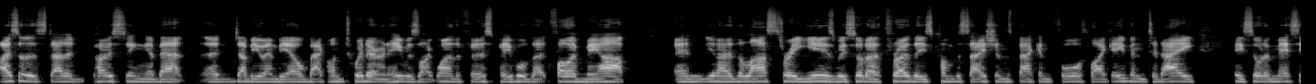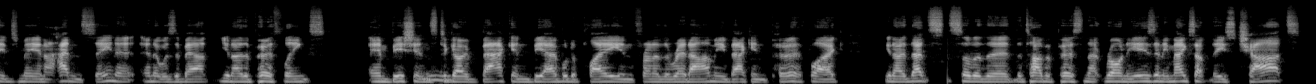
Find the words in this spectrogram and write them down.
I sort of started posting about uh, WNBL back on Twitter, and he was like one of the first people that followed me up And, you know, the last three years, we sort of throw these conversations back and forth. Like even today, he sort of messaged me and I hadn't seen it. And it was about, you know, the Perth Lynx ambitions mm. to go back and be able to play in front of the Red Army back in Perth. Like, you know, that's sort of the, the type of person that Ron is. And he makes up these charts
